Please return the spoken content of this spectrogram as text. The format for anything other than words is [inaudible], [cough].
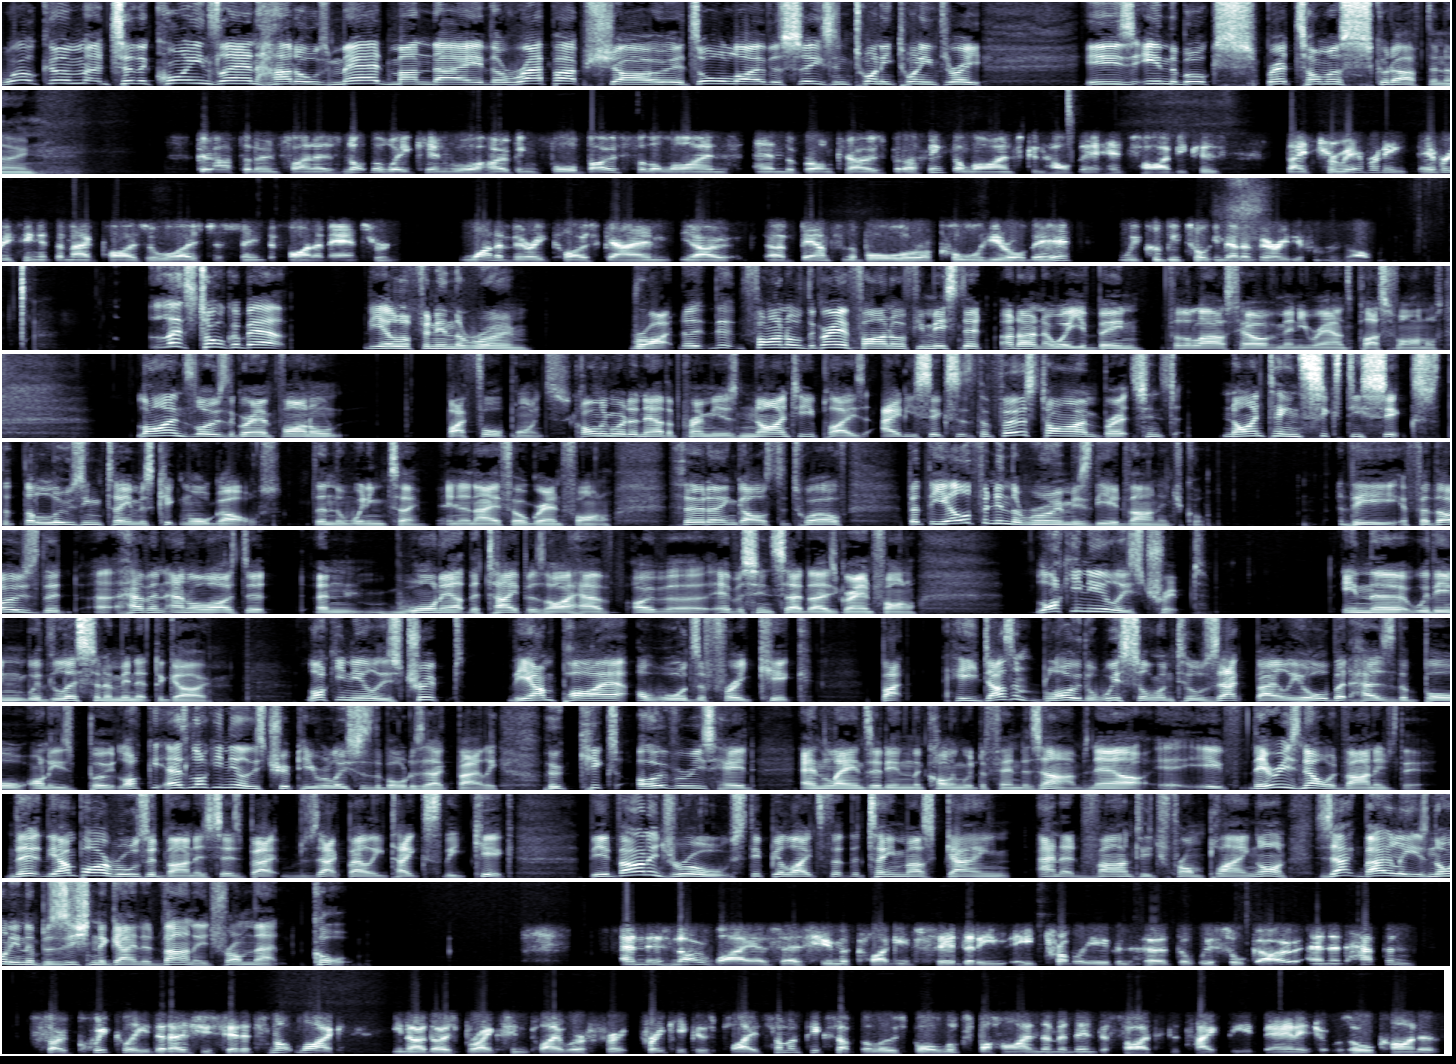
Welcome to the Queensland Huddles Mad Monday, the wrap up show. It's all over. Season 2023 is in the books. Brett Thomas, good afternoon. Good afternoon, Finers. Not the weekend we were hoping for, both for the Lions and the Broncos, but I think the Lions can hold their heads high because they threw everything everything at the Magpies, who always just seemed to find an answer and won a very close game. You know, a bounce of the ball or a call here or there, we could be talking about a very different result let's talk about the elephant in the room. Right, the, the, final, the grand final. If you missed it, I don't know where you've been for the last however many rounds plus finals. Lions lose the grand final by four points. Collingwood are now the premiers. Ninety plays eighty six. It's the first time, Brett, since 1966 that the losing team has kicked more goals than the winning team in an AFL grand final. 13 goals to 12. But the elephant in the room is the advantage call. The for those that uh, haven't analysed it and worn out the tape as I have over ever since Saturday's grand final. Neale is tripped in the within with less than a minute to go. Neale is tripped. The umpire awards a free kick, but he doesn't blow the whistle until Zac Bailey all but has the ball on his boot. Lachie, as Neale is tripped, he releases the ball to Zac Bailey, who kicks over his head and lands it in the Collingwood defender's arms. Now, if there is no advantage there, the, the umpire rules advantage says ba- Zac Bailey takes the kick. The advantage rule stipulates that the team must gain an advantage from playing on. Zac Bailey is not in a position to gain advantage from that call. And there's no way, as, as Hugh McCluggage said, that he, he probably even heard the whistle go. And it happened so quickly that, as you said, it's not like, you know, those breaks in play where a free, free kick is played, someone picks up the loose ball, looks behind them, and then decides to take the advantage. It was all kind of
